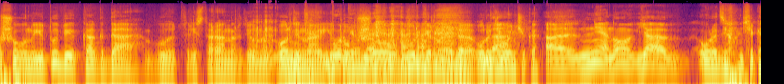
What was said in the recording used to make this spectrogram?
шоу на Ютубе, когда будет ресторан Родиона Гордина, Ютуб-шоу, бургерное, да, у Родиончика. А, не, ну, я у Родиончика.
